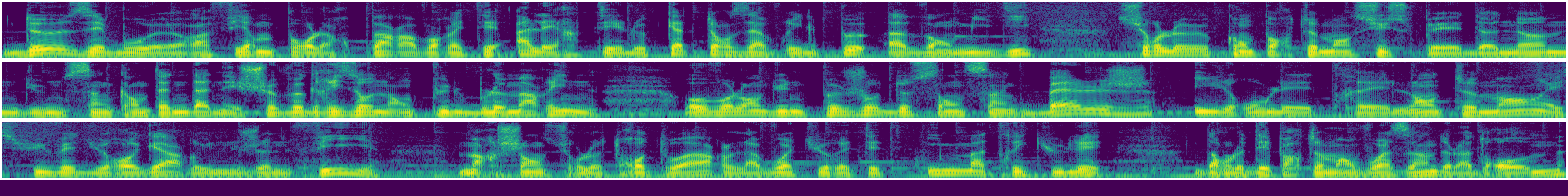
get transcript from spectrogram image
Deux éboueurs affirment pour leur part avoir été alertés le 14 avril, peu avant midi, sur le comportement suspect d'un homme d'une cinquantaine d'années, cheveux grisonnants, pull bleu marine, au volant d'une Peugeot 205 belge. Il roulait très lentement et suivait du regard une jeune fille. Marchant sur le trottoir, la voiture était immatriculée dans le département voisin de la Drôme.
